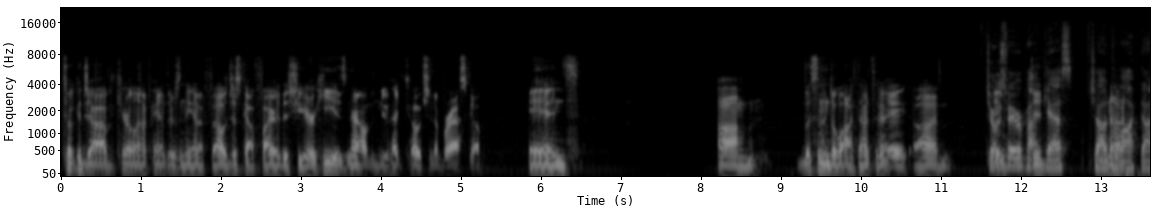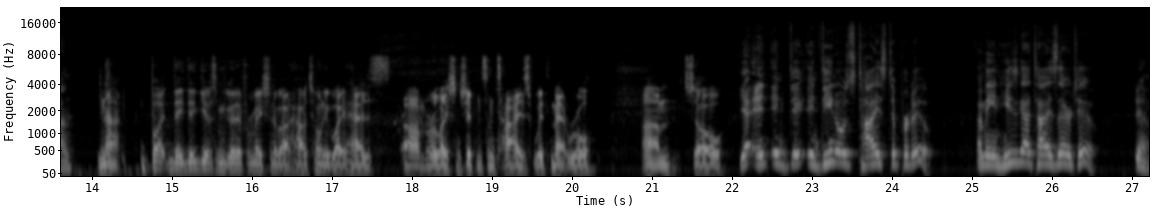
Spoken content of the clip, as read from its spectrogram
took a job at Carolina Panthers in the NFL, just got fired this year. He is now the new head coach in Nebraska, and um, listening to Locked On today, um, Joe's favorite podcast. Shout out to Locked On. Not. But they did give some good information about how Tony White has um, a relationship and some ties with Matt Rhule. Um, so Yeah, and, and, D- and Dino's ties to Purdue. I mean, he's got ties there too. yeah,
